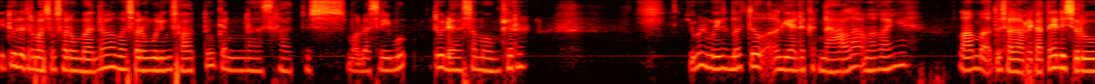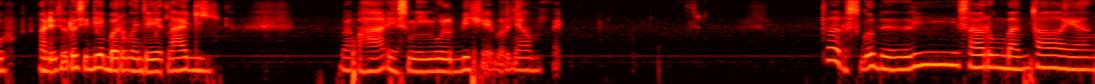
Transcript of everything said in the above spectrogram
itu udah termasuk sarung bantal sama sarung guling satu kena 115 ribu. Itu udah sama ongkir cuman gue ingat tuh lagi ada kendala makanya. Lama tuh seller katanya disuruh nggak disuruh sih dia baru ngejahit lagi. Berapa hari ya, seminggu lebih kayak baru nyampe terus gue beli sarung bantal yang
